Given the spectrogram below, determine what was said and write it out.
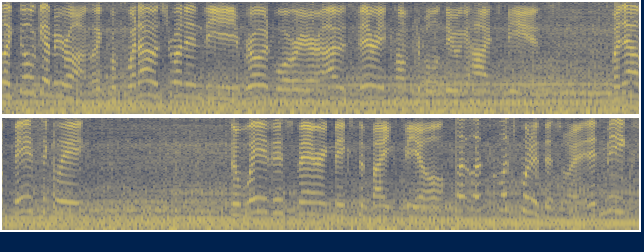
like don't get me wrong like when i was running the road warrior i was very comfortable doing high speeds but now basically the way this fairing makes the bike feel, let, let, let's put it this way, it makes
